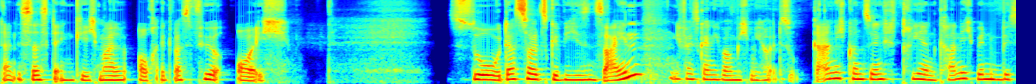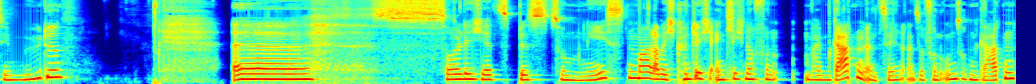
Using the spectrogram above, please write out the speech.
dann ist das, denke ich mal, auch etwas für euch. So, das soll es gewesen sein. Ich weiß gar nicht, warum ich mich heute so gar nicht konzentrieren kann. Ich bin ein bisschen müde. Äh, soll ich jetzt bis zum nächsten Mal, aber ich könnte euch eigentlich noch von meinem Garten erzählen, also von unserem Garten.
